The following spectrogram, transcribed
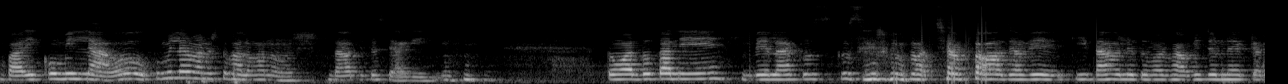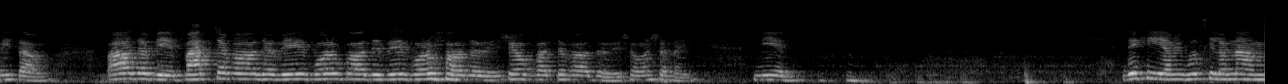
বাড়ি কুমিল্লা। ও, কুমিল্লার মানুষ তো ভালো মানুষ। দাওয়াত দিতেছে আগেই। তোমার দোকানে বেলা কুসকুসের বাচ্চা পাওয়া যাবে। কি তাহলে তোমার ভাবির জন্য একটা নিতাম? পাওয়া যাবে, বাচ্চা পাওয়া যাবে, বড় পাওয়া যাবে, বড় পাওয়া যাবে, সব বাচ্চা পাওয়া যাবে, সমস্যা নাই। নিয়েন। দেখি, আমি বলছিলাম না, আমি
